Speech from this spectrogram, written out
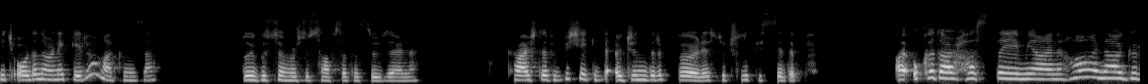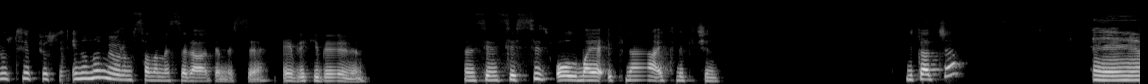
Hiç oradan örnek geliyor mu aklınıza? Duygu sömürüsü safsatası üzerine. Karşı tarafı bir şekilde acındırıp böyle suçluluk hissedip ay o kadar hastayım yani hala gürültü yapıyorsun inanamıyorum sana mesela demesi evdeki birinin. Hani seni sessiz olmaya ikna etmek için. Mithatcan? Ee,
